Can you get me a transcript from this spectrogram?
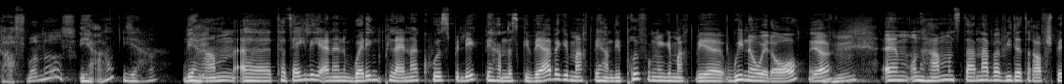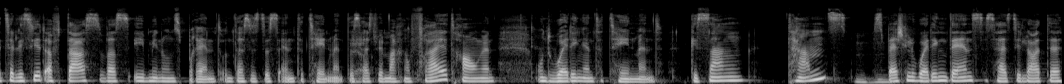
Darf man das? Ja. Ja. Wir haben äh, tatsächlich einen Wedding Planner Kurs belegt. Wir haben das Gewerbe gemacht, wir haben die Prüfungen gemacht, wir we know it all, ja, ähm, und haben uns dann aber wieder darauf spezialisiert auf das, was eben in uns brennt, und das ist das Entertainment. Das heißt, wir machen freie Trauungen und Wedding Entertainment, Gesang. Tanz, Special Wedding Dance, das heißt, die Leute,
